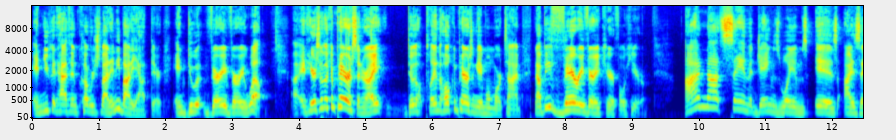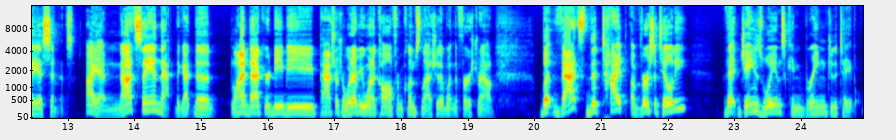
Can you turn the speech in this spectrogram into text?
and you could have him cover just about anybody out there and do it very, very well. Uh, and here's another comparison, right? Do playing the whole comparison game one more time. Now be very, very careful here. I'm not saying that James Williams is Isaiah Simmons. I am not saying that. They got the linebacker, DB, pass rusher, whatever you want to call him from Clemson last year that went in the first round. But that's the type of versatility that James Williams can bring to the table.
